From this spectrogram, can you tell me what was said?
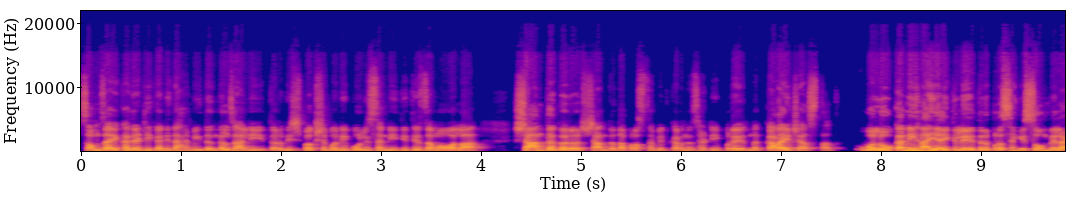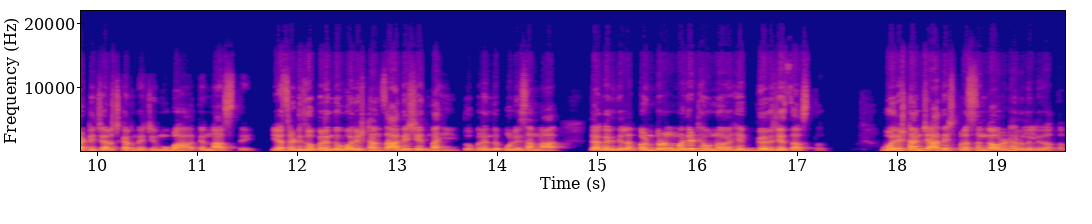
समजा एखाद्या ठिकाणी धार्मिक दंगल झाली तर निष्पक्षपणे पोलिसांनी तिथे जमावाला शांत करत शांतता प्रस्थापित करण्यासाठी प्रयत्न करायचे असतात. व लोकांनी नाही ऐकले तर प्रसंगी सौम्य लाठीचार्ज करण्याची मुभा त्यांना असते. यासाठी जोपर्यंत वरिष्ठांचा आदेश येत नाही तोपर्यंत पोलिसांना त्या गर्दीला कंट्रोलमध्ये ठेवणं हे गरजेचं असतं. वरिष्ठांचे आदेश प्रसंगावर ठरलेले जातात.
